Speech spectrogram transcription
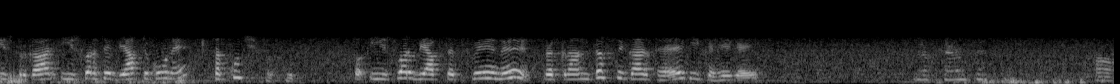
इस प्रकार ईश्वर से व्याप्त कौन है? सब कुछ। तो ईश्वर व्याप्त प्रक्रांत अर्थ है कि कहे गए। हाँ।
